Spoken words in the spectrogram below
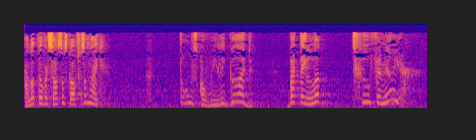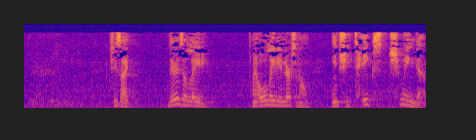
I looked over, saw some sculptures. I'm like, those are really good, but they look too familiar. She's like, there's a lady, an old lady in a nursing home, and she takes chewing gum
